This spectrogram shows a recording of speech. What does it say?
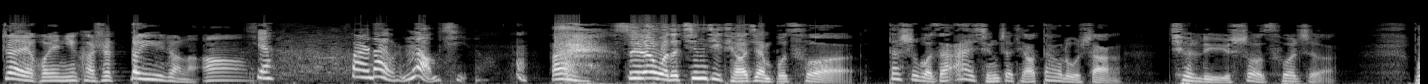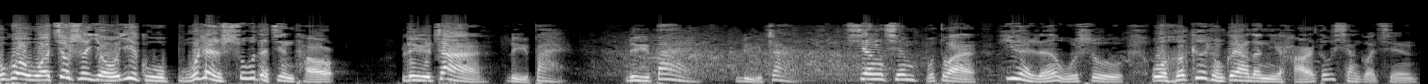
这回你可是逮着了啊！切，富二代有什么了不起的？哼！哎，虽然我的经济条件不错，但是我在爱情这条道路上却屡受挫折。不过我就是有一股不认输的劲头，屡战屡败，屡败屡战，相亲不断，阅人无数，我和各种各样的女孩都相过亲。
